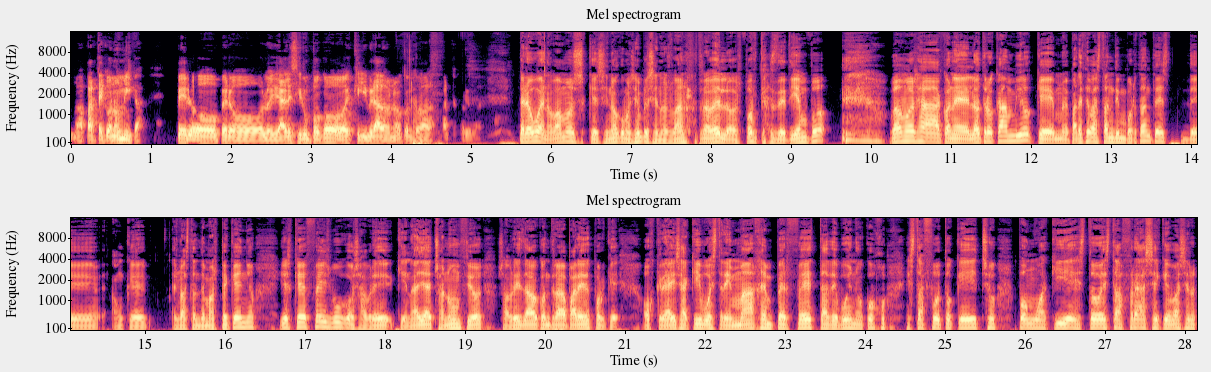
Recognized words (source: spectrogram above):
una parte económica pero, pero lo ideal es ir un poco equilibrado, ¿no? Con todas las partes por igual. Pero bueno, vamos, que si no, como siempre, se nos van otra vez los podcasts de tiempo. Vamos a con el otro cambio que me parece bastante importante, es de, aunque es bastante más pequeño y es que Facebook os habré quien haya hecho anuncios os habréis dado contra la pared porque os creáis aquí vuestra imagen perfecta de bueno cojo esta foto que he hecho pongo aquí esto esta frase que va a ser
